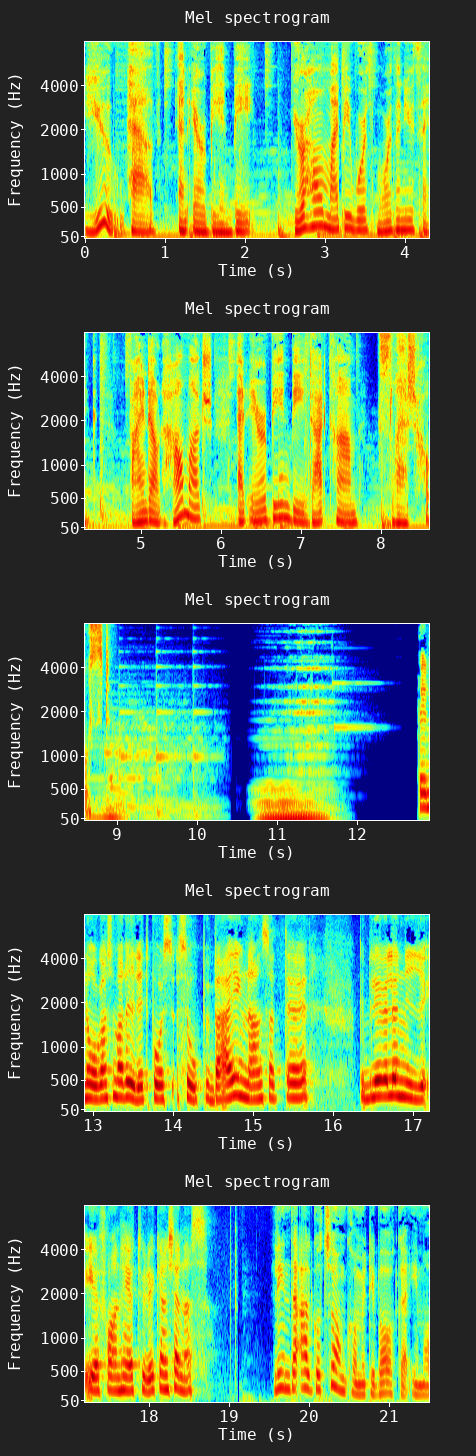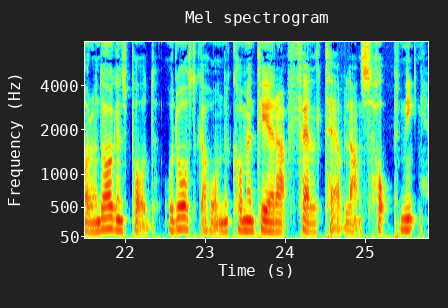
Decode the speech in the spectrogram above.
you have an Airbnb. Your home might be worth more than you think. Find out how much at airbnb.com slash host. Det är någon som har ridit på sopberg innan så att det, det blir väl en ny erfarenhet hur det kan kännas. Linda Algotsson kommer tillbaka i morgondagens podd och då ska hon kommentera fälttävlans hoppning.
